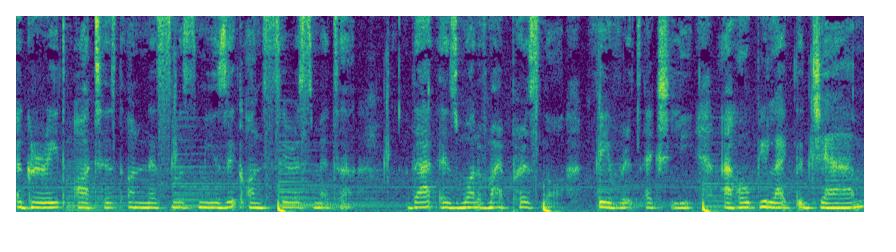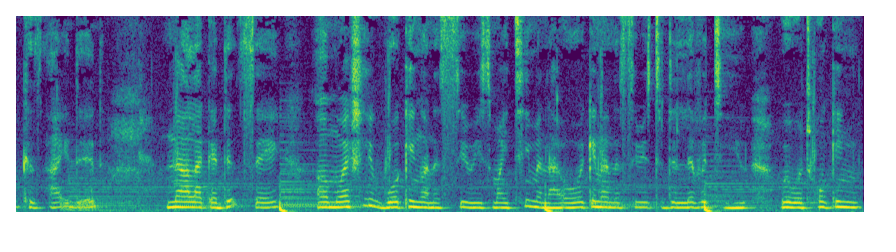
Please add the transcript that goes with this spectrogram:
a great artist Onesimus Music on Serious Meta. That is one of my personal favorites, actually. I hope you like the jam because I did. Now, like I did say, um, we're actually working on a series. My team and I were working on a series to deliver to you. We were talking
